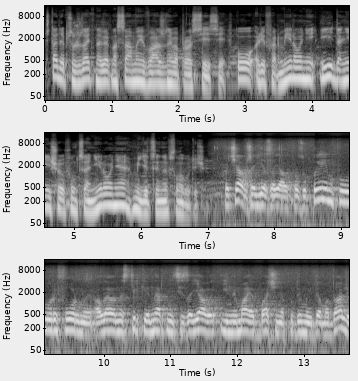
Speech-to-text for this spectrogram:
стали обсуждать, наверное, самый важный вопрос сессии о реформировании и дальнейшего функционирования медицины в Славутиче. Хоча вже є заяви про зупинку реформи, але настільки інертні ці заяви і немає бачення, куди ми йдемо далі,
